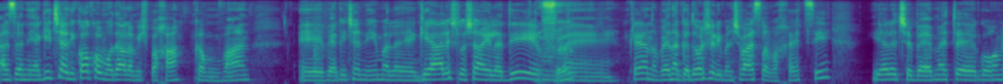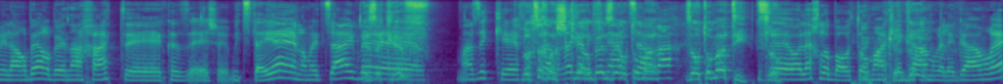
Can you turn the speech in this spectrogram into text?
אז אני אגיד שאני קודם כל מודה למשפחה, כמובן, אה, ואגיד שאני אימא גאה לשלושה ילדים. יפה. אה, כן, הבן הגדול שלי בן 17 וחצי. ילד שבאמת אה, גורם לי להרבה הרבה נחת, כזה שמצטיין, לומד סייבר. איזה כיף. מה זה כיף. לא צריך להשקיע הרבה, זה אוטומט- זה אוטומטי. זה הולך לו באוטומט. לגמרי, לגמרי.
